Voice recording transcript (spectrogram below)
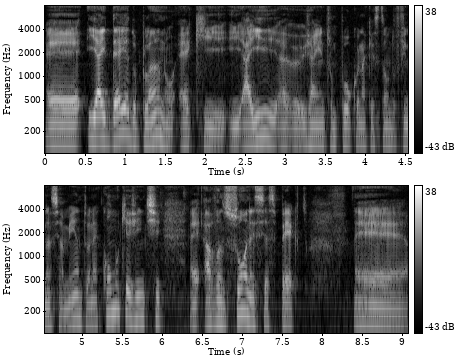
É, e a ideia do plano é que, e aí é, eu já entro um pouco na questão do financiamento, né? Como que a gente é, avançou nesse aspecto? É,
